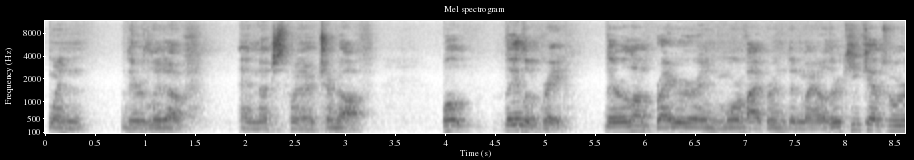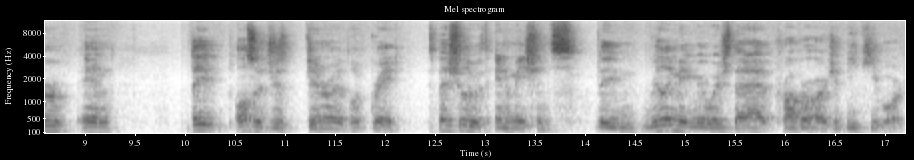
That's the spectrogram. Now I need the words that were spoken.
when they're lit up and not just when they're turned off? Well, they look great. They're a lot brighter and more vibrant than my other keycaps were, and they also just generally look great, especially with animations. They really make me wish that I had a proper RGB keyboard.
